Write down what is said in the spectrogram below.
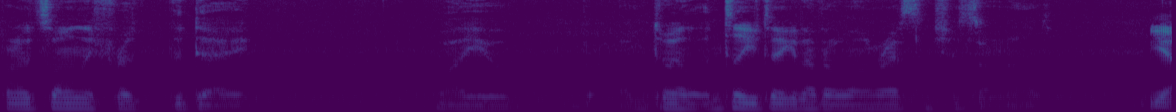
but it's only for the day, while you until until you take another long rest and choose something else. Yeah.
